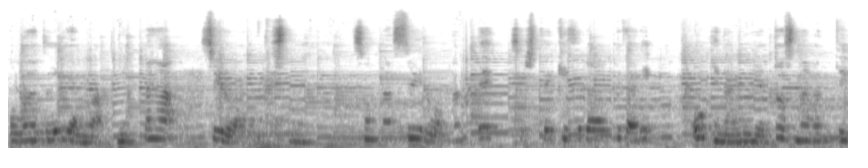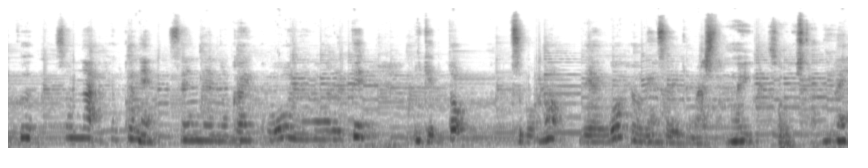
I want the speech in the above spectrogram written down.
大型エリアには立派な水路があるんですね。そんな水路をなって、そして木津川を下り、大きな海へとつながっていく、そんな100年、1000年の開口を願われて、池と壺の出会いを表現されていました。はい。そうでしたね。はい。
